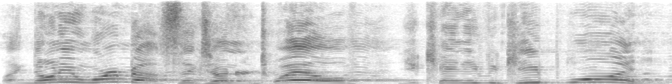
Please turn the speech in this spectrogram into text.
Like, don't even worry about 612. You can't even keep one.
